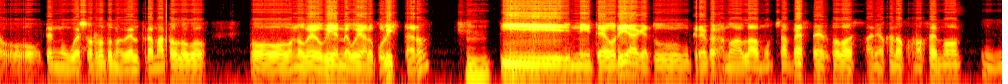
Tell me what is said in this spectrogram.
o, tengo un hueso roto, me voy al traumatólogo, o no veo bien, me voy al oculista, ¿no? Y mi teoría, que tú creo que hemos hablado muchas veces, todos estos años que nos conocemos, mm,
